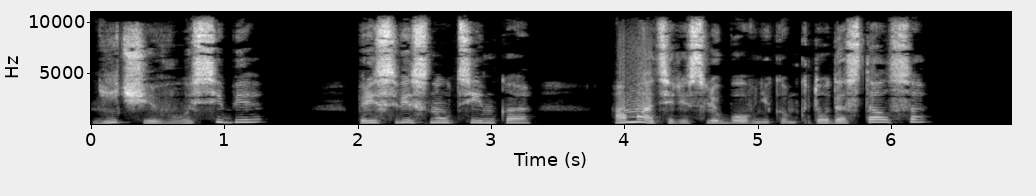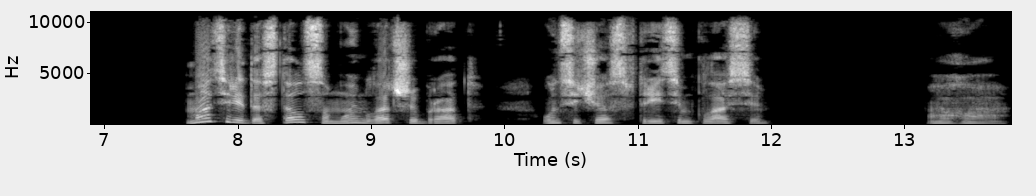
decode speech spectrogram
«Ничего себе!» — присвистнул Тимка. «А матери с любовником кто достался?» «Матери достался мой младший брат. Он сейчас в третьем классе». «Ага.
